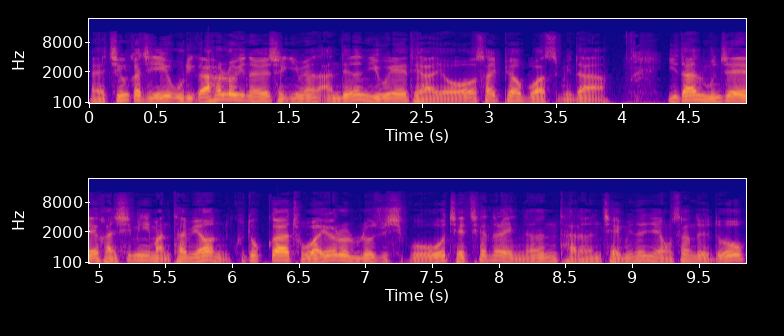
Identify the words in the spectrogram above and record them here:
네, 지금까지 우리가 할로윈을 즐기면 안 되는 이유에 대하여 살펴보았습니다. 이단 문제에 관심이 많다면 구독과 좋아요를 눌러주시고 제 채널에 있는 다른 재미있는 영상들도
